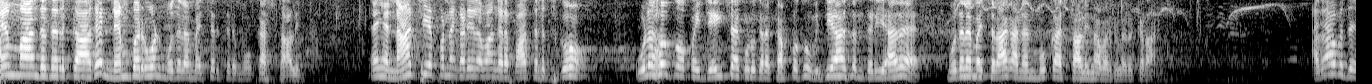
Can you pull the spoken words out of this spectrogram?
ஏமாந்ததற்காக நம்பர் ஒன் முதலமைச்சர் திரு மு க ஸ்டாலின். எங்க நாச்சியப்பண்ண கடையில் வாங்குற பாத்திரத்துக்கும் உலக கோப்பை ஜெயிச்சா கொடுக்குற கப்புக்கும் வித்தியாசம் தெரியாத முதலமைச்சராக அண்ணன் மு க ஸ்டாலின் அவர்கள் இருக்கிறார். அதாவது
